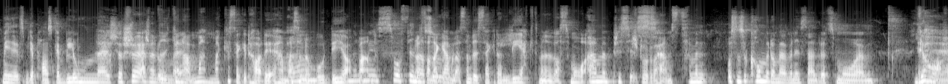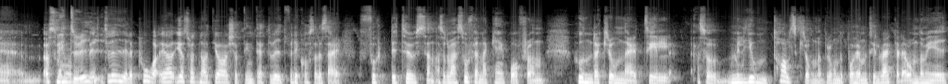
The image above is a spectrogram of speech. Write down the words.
Med liksom japanska blommor, körsbärsblommor. mamma kan säkert ha det hemma Ja, sen de bodde i men Japan. de är så fina. Några sådana Så- gamla som vi säkert har lekt med när vi var små. Ja, men precis. Förstår du vad hemskt? Ja, men, och sen så kommer de även i sådana här, små... eh, Ja, alltså, etui. etui eller på. Jag, jag tror att, att jag köpte inte etuiet för det kostade så här 40 000. Alltså de här solfjädrarna kan ju gå från 100 kronor till alltså, miljontals kronor beroende på hur de är tillverkade. Om de är i,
